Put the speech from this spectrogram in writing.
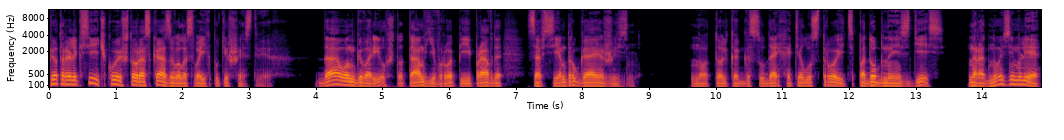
Петр Алексеевич кое-что рассказывал о своих путешествиях. Да, он говорил, что там, в Европе, и правда, совсем другая жизнь. Но только государь хотел устроить подобное здесь, на родной земле,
